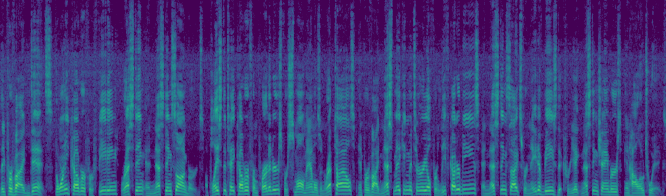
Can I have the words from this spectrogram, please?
They provide dense, thorny cover for feeding, resting, and nesting songbirds, a place to take cover from predators for small mammals and reptiles, and provide nest-making material for leafcutter bees and nesting sites for native bees that create nesting chambers in hollow twigs.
